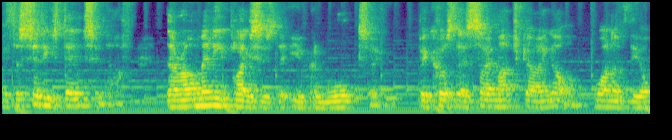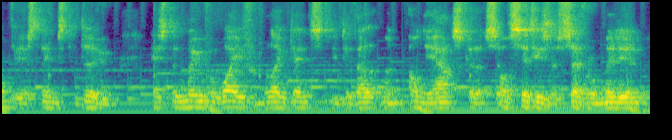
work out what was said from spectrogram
If the city's dense enough, there are many places that you can walk to because there's so much going on. One of the obvious things to do is to move away from low density development on the outskirts of cities of several million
